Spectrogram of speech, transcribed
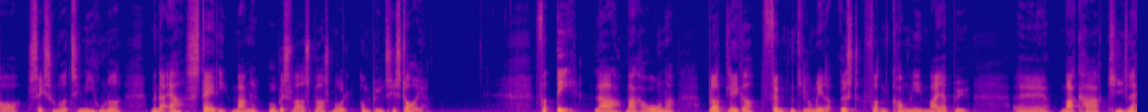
og 600-900, men der er stadig mange ubesvarede spørgsmål om byens historie. Fordi La Macarona blot ligger 15 km øst for den kongelige Maya-by øh, Macarquila,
